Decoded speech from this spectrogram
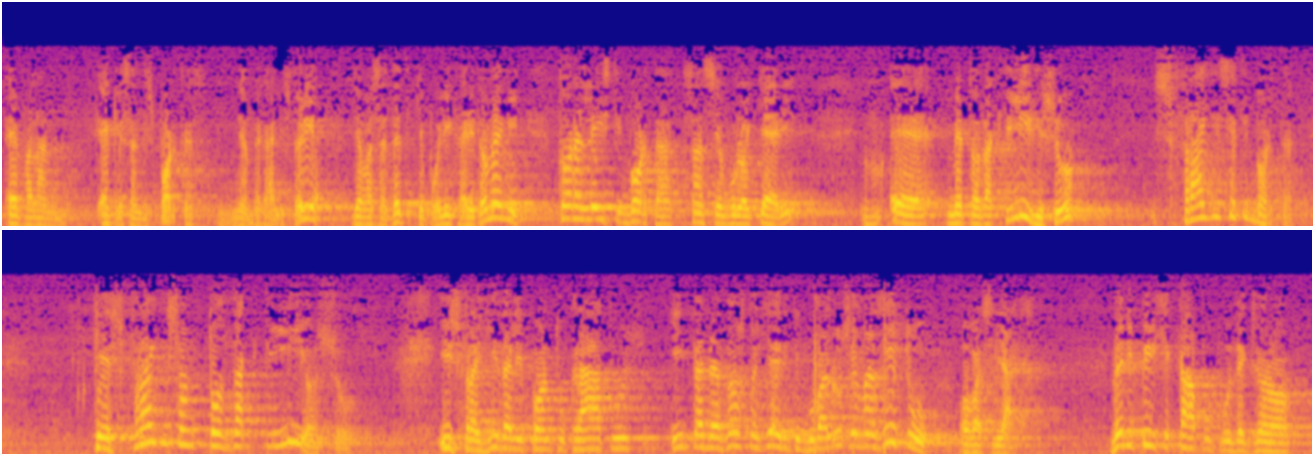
έβαλαν έκλεισαν τις πόρτες. Μια μεγάλη ιστορία. Διαβάσατε και πολύ χαριτωμένη. Τώρα λέει στην πόρτα σαν σε βουλοκαίρι ε, με το δακτυλίδι σου σφράγισε την πόρτα. Και σφράγισον το δακτυλίο σου. Η σφραγίδα λοιπόν του κράτους ήταν εδώ στο χέρι την κουβαλούσε μαζί του ο βασιλιάς. Δεν υπήρχε κάπου που δεν ξέρω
